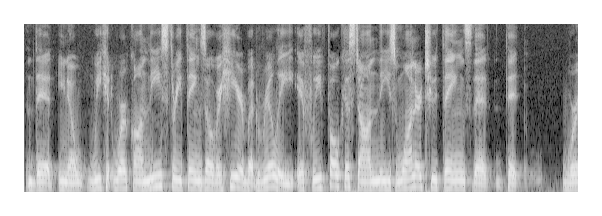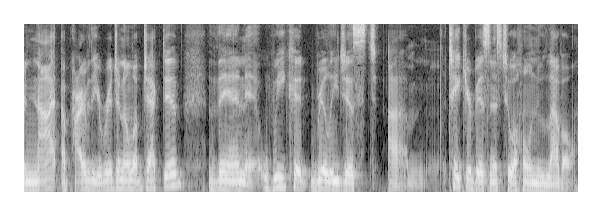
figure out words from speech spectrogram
that you know we could work on these three things over here but really if we focused on these one or two things that that were not a part of the original objective, then we could really just um, take your business to a whole new level.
